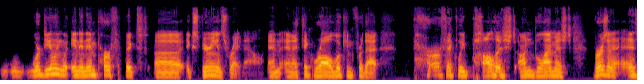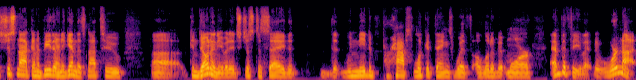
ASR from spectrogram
we're dealing with in an imperfect uh, experience right now. And, and I think we're all looking for that perfectly polished, unblemished version, and it's just not going to be there. And again, that's not to uh, condone any of it. It's just to say that that we need to perhaps look at things with a little bit more empathy. That We're not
